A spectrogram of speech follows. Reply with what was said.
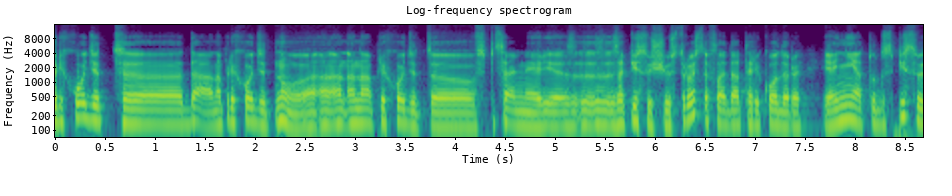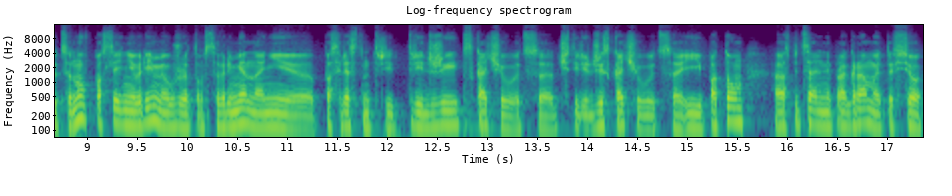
приходит, э, да, она приходит, ну, а, а, она приходит э, в специальные записывающие устройства, flight data рекодеры, и они оттуда списываются. Ну, в последнее время уже там современно они посредством 3G скачиваются, 4G скачиваются, и потом а, специальные программы это все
